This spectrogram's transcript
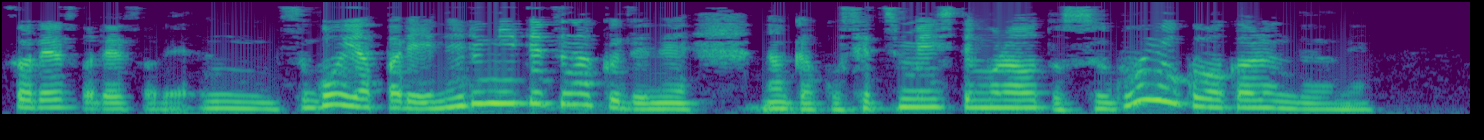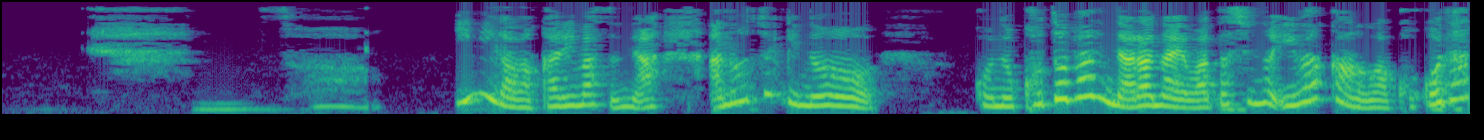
それそれそれ。うん。すごいやっぱりエネルギー哲学でね、なんかこう説明してもらうとすごいよくわかるんだよね。そう。意味がわかりますね。あ、あの時の、この言葉にならない私の違和感はここだっ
